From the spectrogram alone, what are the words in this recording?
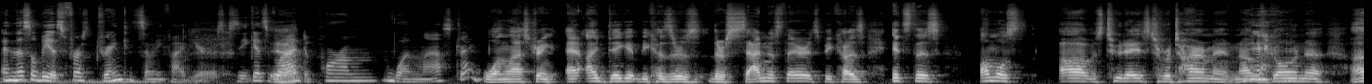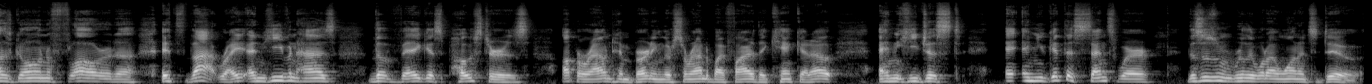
And this will be his first drink in 75 years because he gets Yeah. Vlad to pour him one last drink. One last drink, and I dig it because there's there's sadness there. It's because it's this almost. Oh, it was two days to retirement, and I was going to I was going to Florida. It's that right, and he even has the Vegas posters up around him burning. They're surrounded by fire; they can't get out, and he just and you get this sense where this isn't really what I wanted to do.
